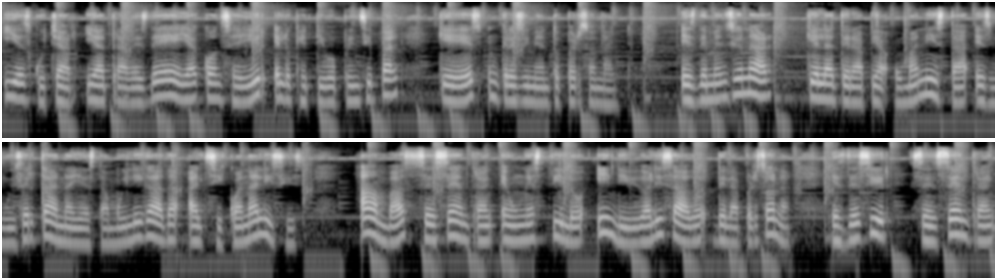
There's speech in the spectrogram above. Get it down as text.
y escuchar y a través de ella conseguir el objetivo principal que es un crecimiento personal. Es de mencionar que la terapia humanista es muy cercana y está muy ligada al psicoanálisis. Ambas se centran en un estilo individualizado de la persona, es decir, se centran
